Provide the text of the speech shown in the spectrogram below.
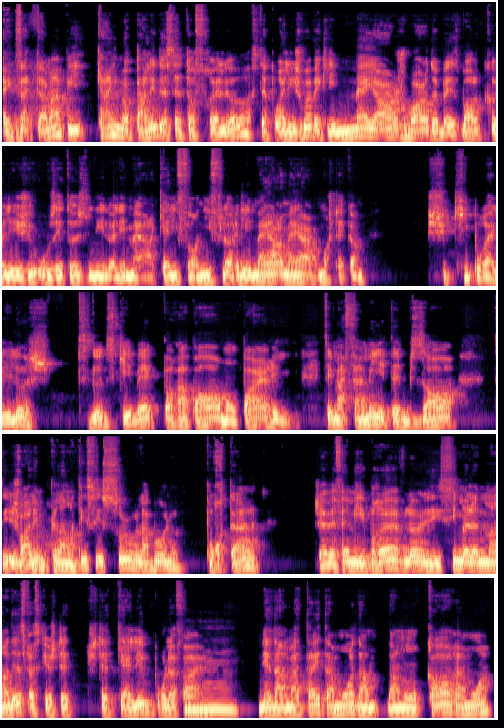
exactement. Puis quand il m'a parlé de cette offre-là, c'était pour aller jouer avec les meilleurs joueurs de baseball collégiaux aux États-Unis, les meilleurs, en Californie, Floride, les meilleurs, meilleurs. Moi, j'étais comme, je suis qui pour aller là? petit gars du Québec, pas rapport. Mon père, ma famille était bizarre. je vais aller me planter, c'est sûr, là-bas. Là. Pourtant, j'avais fait mes preuves. Là, et s'il me le demandait, c'est parce que j'étais de calibre pour le faire. Mm-hmm. Mais dans ma tête à moi, dans, mon corps à moi,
